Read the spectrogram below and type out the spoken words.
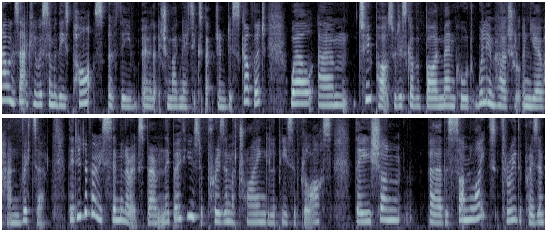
how exactly were some of these parts of the electromagnetic spectrum discovered? Well, um, two parts were discovered by men called William Herschel and Johann Ritter. They did a very similar experiment. They both used a prism, a triangular piece of glass. They shone uh, the sunlight through the prism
